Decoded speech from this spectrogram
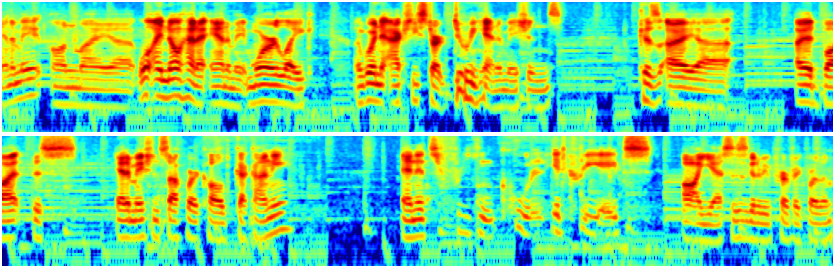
animate on my. Uh, well, I know how to animate. More like I'm going to actually start doing animations, because I uh, I had bought this animation software called CACANi, and it's freaking cool. It creates. Oh yes, this is gonna be perfect for them.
